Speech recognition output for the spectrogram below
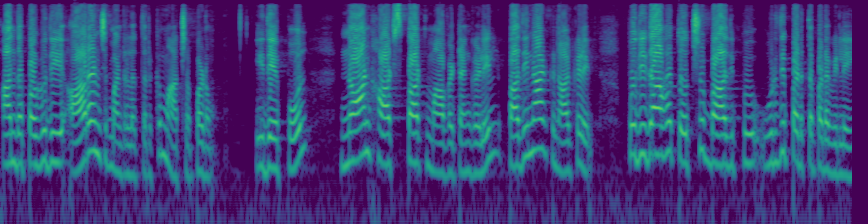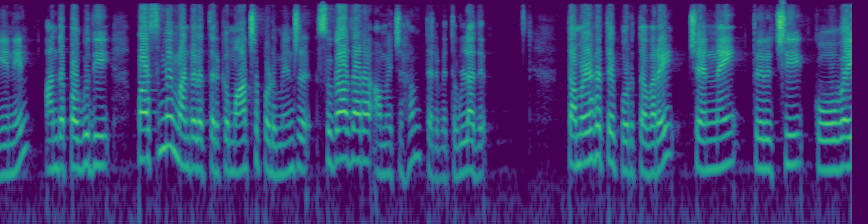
அந்த பகுதி ஆரஞ்சு மண்டலத்திற்கு மாற்றப்படும். இதேபோல் நான் ஹாட்ஸ்பாட் மாவட்டங்களில் பதினான்கு நாட்களில் புதிதாக தொற்று பாதிப்பு உறுதிப்படுத்தப்படவில்லை எனில் அந்த பகுதி பசுமை மண்டலத்திற்கு மாற்றப்படும் என்று சுகாதார அமைச்சகம் தெரிவித்துள்ளது. தமிழகத்தை பொறுத்தவரை சென்னை திருச்சி கோவை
